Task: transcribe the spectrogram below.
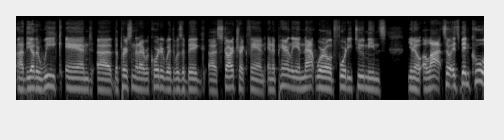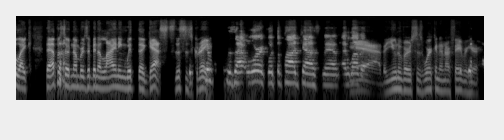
uh, the other week, and uh, the person that I recorded with was a big uh, Star Trek fan. And apparently, in that world, 42 means you know a lot. So it's been cool like the episode numbers have been aligning with the guests. This is great. Does that work with the podcast man? I love yeah, it. Yeah the universe is working in our favor here.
